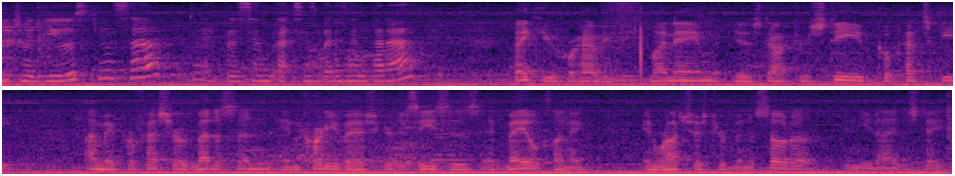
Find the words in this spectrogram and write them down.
introduce yourself. Presenta, se presentará. Thank you for having me. My name is Dr. Steve Kopetsky. I'm a professor of medicine and cardiovascular diseases at Mayo Clinic in Rochester, Minnesota, in the United States.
